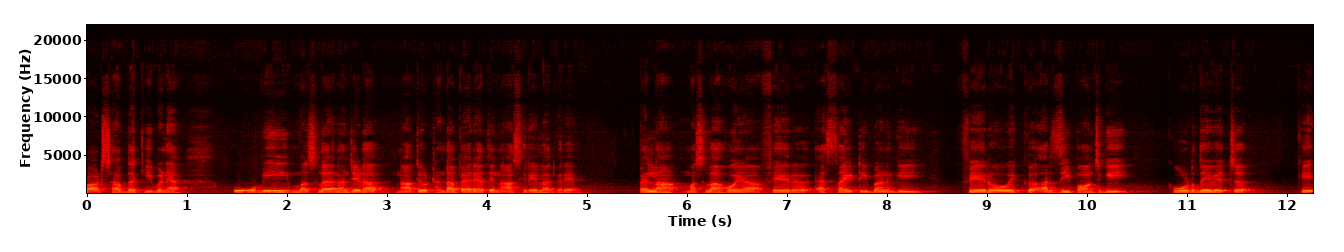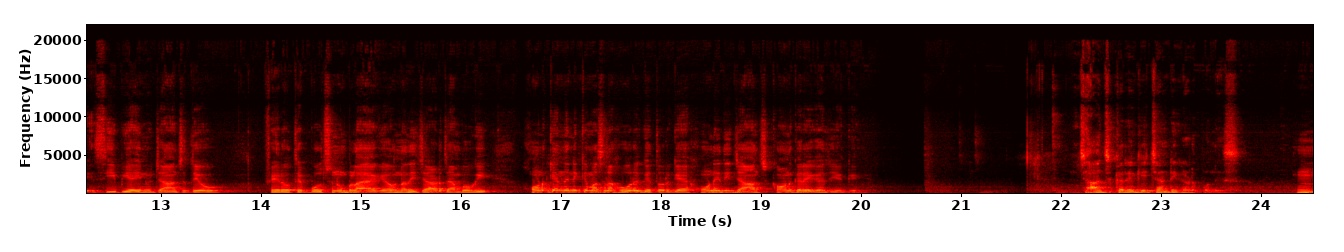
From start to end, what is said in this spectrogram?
ਬਾਟ ਸਾਹਿਬ ਦਾ ਕੀ ਬਣਿਆ? ਉਹ ਵੀ ਮਸਲਾ ਹੈ ਨਾ ਜਿਹੜਾ ਨਾ ਤੇ ਉਹ ਠੰਡਾ ਪੈ ਰਿਹਾ ਤੇ ਨਾ ਸਿਰੇ ਲੱਗ ਰਿਹਾ। ਪਹਿਲਾਂ ਮਸਲਾ ਹੋਇਆ ਫਿਰ ਐਸਆਈਟੀ ਬਣ ਗਈ ਫਿਰ ਉਹ ਇੱਕ ਅਰਜ਼ੀ ਪਹੁੰਚ ਗਈ ਕੋਰਟ ਦੇ ਵਿੱਚ ਕਿ ਸੀਬੀਆਈ ਨੂੰ ਜਾਂਚ ਦਿਓ। ਫਿਰ ਉੱਥੇ ਪੁਲਿਸ ਨੂੰ ਬੁਲਾਇਆ ਗਿਆ ਉਹਨਾਂ ਦੀ ਝਾੜ ਝੰਬ ਹੋ ਗਈ। ਹੁਣ ਕਹਿੰਦੇ ਨੇ ਕਿ ਮਸਲਾ ਹੋਰ ਅੱਗੇ ਤੁਰ ਗਿਆ। ਹੁਣ ਇਹਦੀ ਜਾਂਚ ਕੌਣ ਕਰੇਗਾ ਜੀ ਅੱਗੇ? ਜਾਂਚ ਕਰੇਗੀ ਚੰਡੀਗੜ੍ਹ ਪੁਲਿਸ। ਹੂੰ।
